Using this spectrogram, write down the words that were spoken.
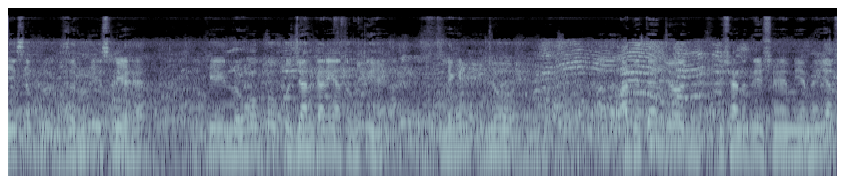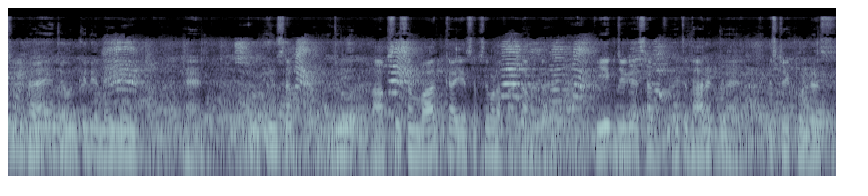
ये सब ज़रूरी इसलिए है कि लोगों को कुछ जानकारियाँ तो होती हैं, लेकिन जो अद्यतन जो दिशा निर्देश हैं, नियम हैं या सुविधाएँ जो उनके लिए नई नई हैं तो इन सब जो आपसी संवाद का ये सबसे बड़ा फ़ायदा होता है। एक जगह सब हितधारक जो हैं स्टेक होल्डर्स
